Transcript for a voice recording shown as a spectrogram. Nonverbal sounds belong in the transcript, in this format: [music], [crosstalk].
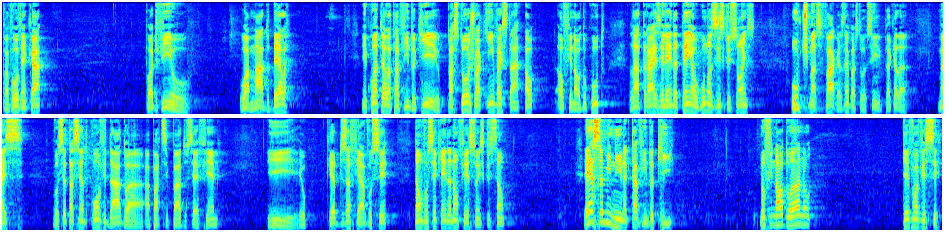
Por favor, vem cá. Pode vir o, o amado dela. Enquanto ela está vindo aqui, o pastor Joaquim vai estar ao, ao final do culto. Lá atrás ele ainda tem algumas inscrições, últimas vagas, né, pastor? Sim, daquela. Mas você está sendo convidado a, a participar do CFM e eu quero desafiar você. Então, você que ainda não fez sua inscrição, essa menina que está vindo aqui, no final do ano, teve um AVC.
